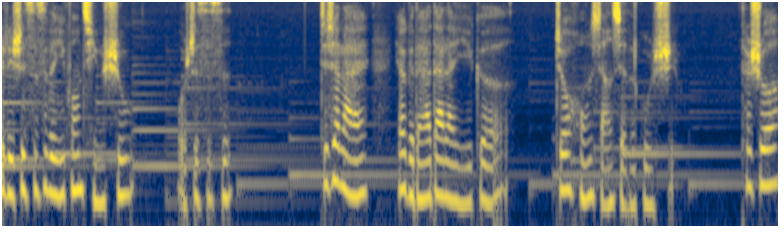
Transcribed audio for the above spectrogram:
这里是思思的一封情书，我是思思。接下来要给大家带来一个周鸿祥写的故事。他说：“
